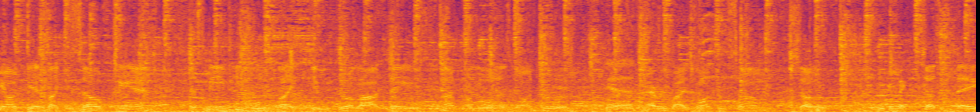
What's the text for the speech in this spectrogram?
young kids like yourself and just meeting people like getting through a lot of things. You're not the only one that's going through it. Yeah. Everybody's going through something. So if we can make such a day,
